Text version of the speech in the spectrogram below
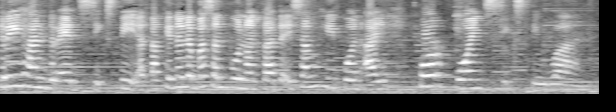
360. At ang kinalabasan po nun, kada isang hipon ay 4.61.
